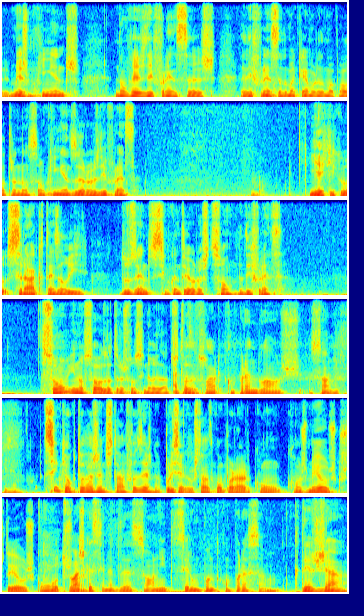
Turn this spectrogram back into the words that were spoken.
mesmo 500, não vês diferenças. A diferença de uma câmara de uma para a outra não são 500 euros de diferença. E é aqui que será que tens ali 250 euros de som de diferença? Som e não só as outras funcionalidades Ah, estás a todas. falar comparando aos Sony, por exemplo. Sim, que é o que toda a gente está a fazer, não é? Por isso é que eu gostava de comparar com, com os meus, com os teus, com outros. Eu não acho é? que a cena da Sony de ser um ponto de comparação, que desde já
